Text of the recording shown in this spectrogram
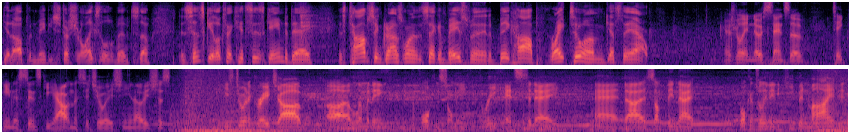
get up and maybe stretch their legs a little bit. So Nasinski looks like hits his game today. As Thompson grounds one of the second baseman, a big hop right to him, gets the out. There's really no sense of taking Nasinski out in the situation. You know, he's just he's doing a great job uh, limiting the Vulcans to only three hits today, and uh, something that Vulcans really need to keep in mind and,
